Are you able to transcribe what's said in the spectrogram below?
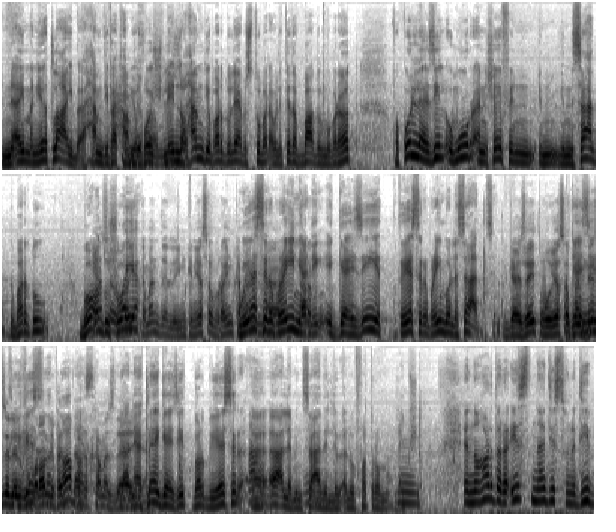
إن ايمن يطلع يبقى حمدي فتحي حمدي بيخش بقى لأنه. حمدي برضو لعب ستوبر قبل كده في بعض المباريات. فكل هذه الأمور أنا شايف إن إن إن سعد برضو بعده شوية. كمان يمكن ياسر إبراهيم كمان وياسر إبراهيم يعني الجاهزية ياسر إبراهيم ولا سعد؟ جاهزيه وياسر إبراهيم جاهزية نزل المباراة اللي فاتت. آخر خمس دقائق يعني هتلاقي جاهزية برضو ياسر آه، أعلى. اعلى من سعد اللي بقاله فترة ما لعبش. النهارده رئيس نادي السنديب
